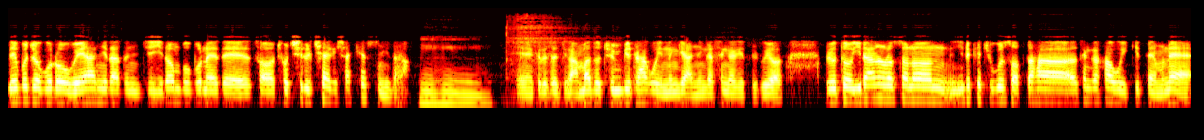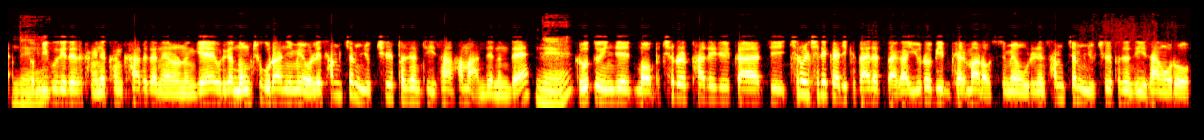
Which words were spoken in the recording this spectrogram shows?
내부적으로 외환이라든지 이런 부분에 대해서 조치를 취하기 시작했습니다. 음흠. 예, 그래서 지금 아마도 준비를 하고 있는 게 아닌가 생각이 들고요. 그리고 또 이란으로서는 이렇게 죽을 수 없다 하- 생각하고 있기 때문에 네. 또 미국에 대해서 강력한 카드가 내놓는 게 우리가 농축 우라늄이 원래 3.67% 이상 하면 안 되는데 네. 그것도 이제 뭐 7월 8일까지 7월 7일까지 기다렸다가 유럽이 별말 없으면 우리는 3.67% 이상으로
